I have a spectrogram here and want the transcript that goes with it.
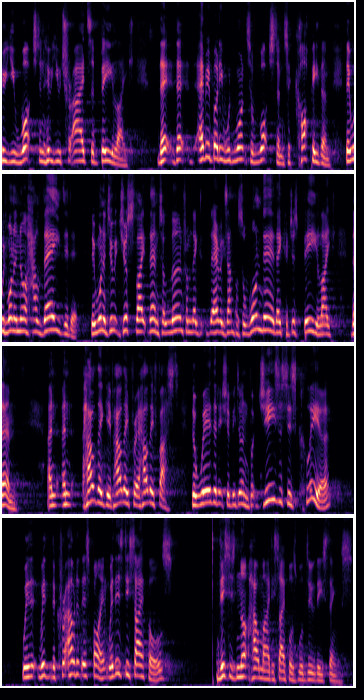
who you watched and who you tried to be like. Everybody would want to watch them, to copy them. They would want to know how they did it. They want to do it just like them, to learn from their example. So one day they could just be like them. And, and how they give, how they pray, how they fast, the way that it should be done. But Jesus is clear with, with the crowd at this point, with his disciples, this is not how my disciples will do these things.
